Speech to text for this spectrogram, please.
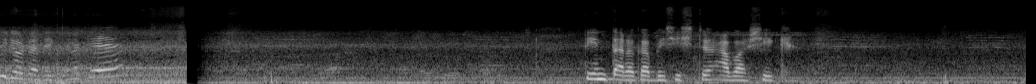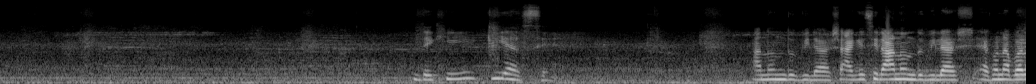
ভিডিওটা দেখবেন, ওকে? তিন তারকা বিশিষ্ট আবাসিক। দেখি কি আছে। আনন্দ বিলাস আগে ছিল আনন্দ বিলাস এখন আবার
